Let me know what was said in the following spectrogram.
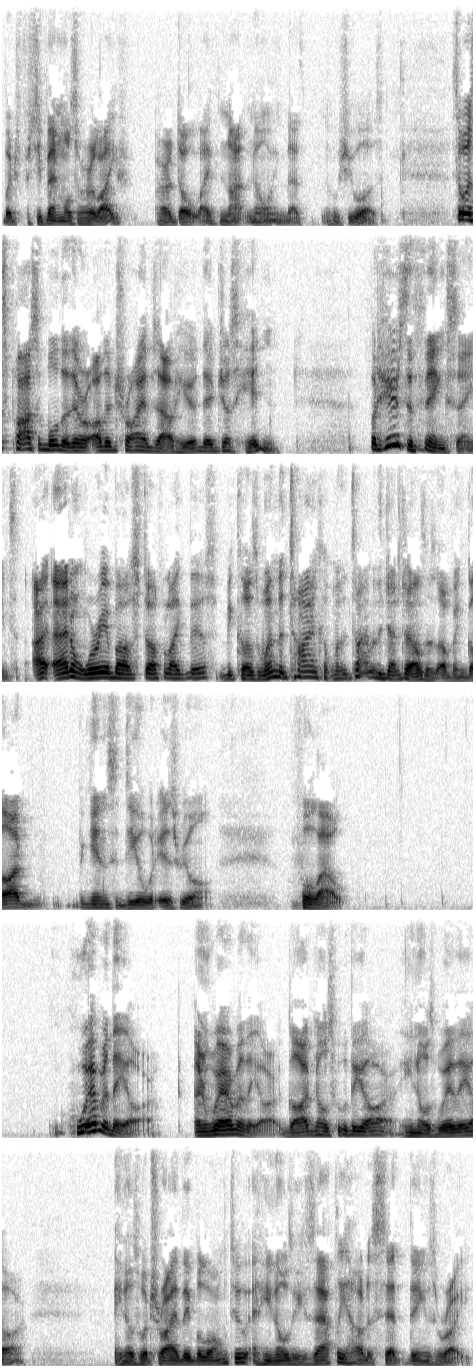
But she spent most of her life, her adult life, not knowing that who she was. So it's possible that there are other tribes out here. They're just hidden. But here's the thing, saints. I, I don't worry about stuff like this because when the time when the time of the Gentiles is up and God begins to deal with Israel full out, whoever they are, and wherever they are. God knows who they are, He knows where they are, He knows what tribe they belong to, and He knows exactly how to set things right.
